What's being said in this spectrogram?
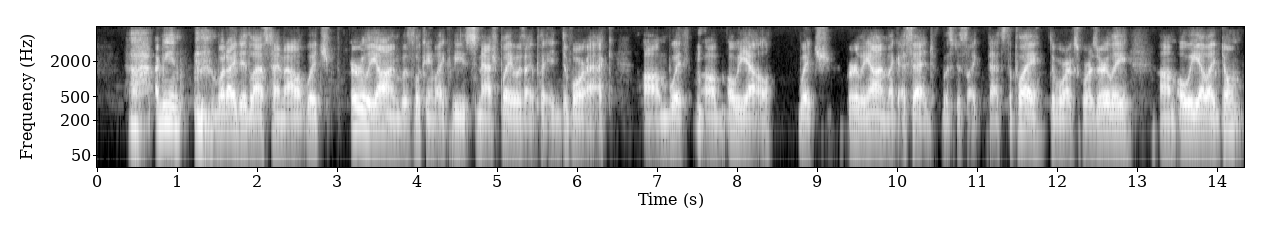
I mean, what I did last time out, which early on was looking like the smash play, was I played Dvorak um, with hmm. um, OEL, which early on, like I said, was just like that's the play. Dvorak scores early. Um, OEL, I don't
